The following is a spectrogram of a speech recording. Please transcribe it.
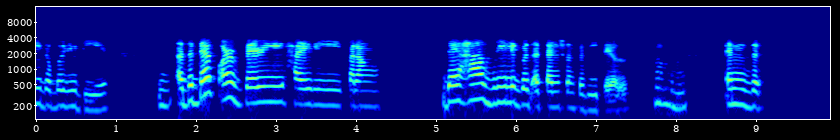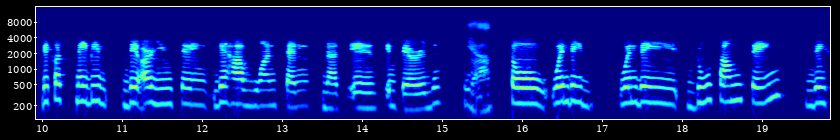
PWD, uh, the deaf are very highly parang they have really good attention to detail Mhm. and because maybe they are using they have one sense that is impaired Yeah. so when they when they do something they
